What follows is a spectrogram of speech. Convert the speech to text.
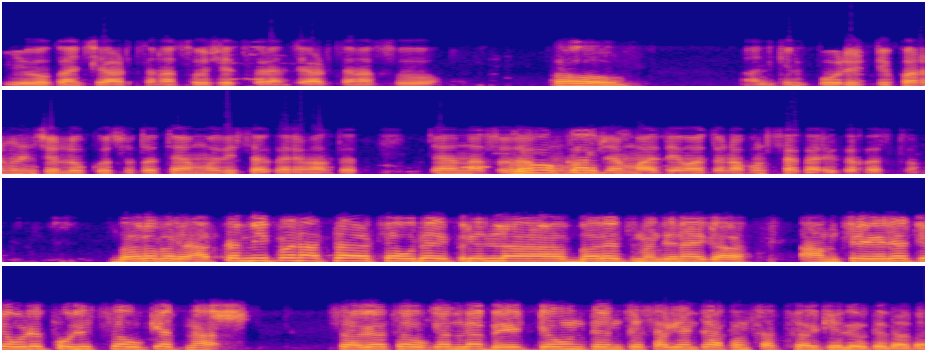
युवकांची अडचण असो शेतकऱ्यांची अडचण असो. हो. आणखीन पोलीस डिपार्टमेंटचे लोक सुद्धा त्यामध्ये सहकार्य मागतात. त्यांना सुद्धा हो, आपण कर- ग्रुपच्या माध्यमातून आपण सहकार्य करत असतो. बरोबर आहे. आता मी पण आता चौदा एप्रिलला बरेच म्हणजे नाही का आमच्या एरियात जेवढे पोलीस चौक आहेत ना सगळ्या चौकांना भेट देऊन त्यांचे सगळ्यांचे आपण सत्कार केले होते दादा.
